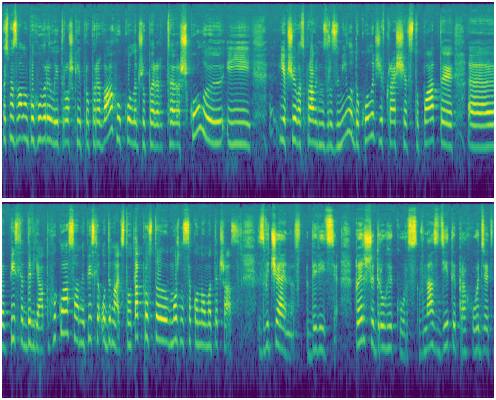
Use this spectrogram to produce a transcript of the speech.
Ось ми з вами поговорили трошки і про перевагу коледжу перед е, школою. І якщо я вас правильно зрозуміла, до коледжів краще вступати е, після 9 класу, а не після 11. Так просто можна зекономити час. Звичайно, дивіться, перший другий курс. В нас діти проходять,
